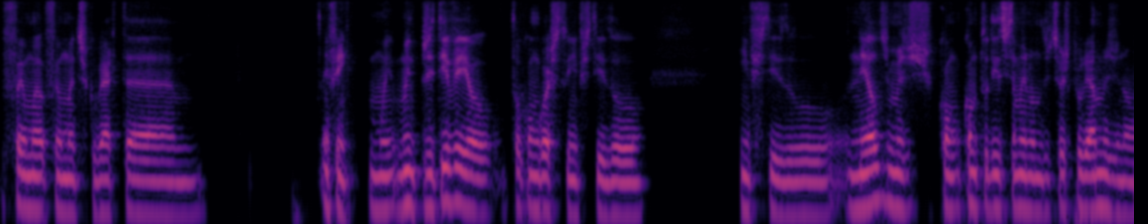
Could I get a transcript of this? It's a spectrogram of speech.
foi uma, foi uma descoberta, enfim, muito, muito positiva e eu estou com gosto investido investido neles, mas como, como tu dizes também num dos teus programas, não,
